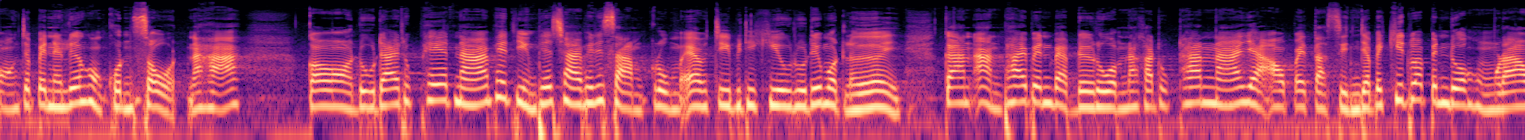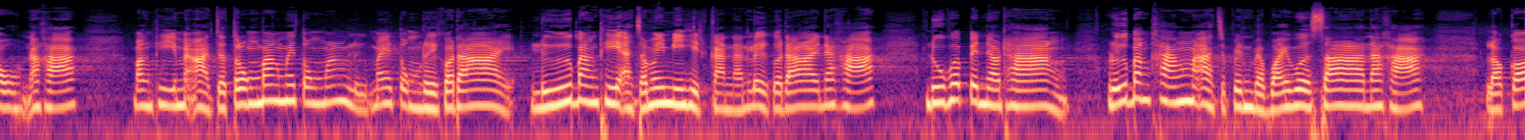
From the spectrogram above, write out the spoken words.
2 จะเป็นในเรื่องของคนโสดนะคะ ก็ดูได้ทุกเพศนะ เพศหญิงเพศชายเพศที่ 3 กลุ่ม LGBTQ ดูได้หมดเลย การอ่านไพ่เป็นแบบโดยรวมนะคะ ทุกท่านนะ อย่าเอาไปตัดสิน อย่าไปคิดว่าเป็นดวงของเรานะคะ บางทีมันอาจจะตรงบ้างไม่ตรงบ้างหรือไม่ตรงเลยก็ได้ หรือบางทีอาจจะไม่มีเหตุการณ์นั้นเลยก็ได้นะคะ ดูเพื่อเป็นแนวทาง หรือบางครั้งมันอาจจะเป็นแบบไวเวอร์ซ่านะคะ แล้วก็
